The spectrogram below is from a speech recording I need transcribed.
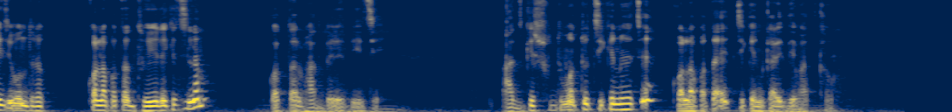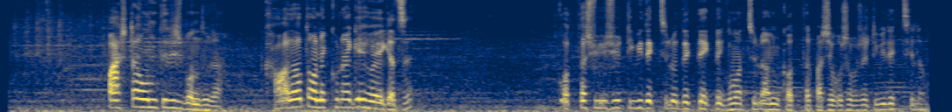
এই যে বন্ধুরা কলা পাতা ধুয়ে রেখেছিলাম কত্তার ভাত বেড়ে দিয়েছি। আজকে শুধুমাত্র চিকেন হয়েছে কলা পাতায় চিকেন কারি দিয়ে ভাত খাও পাঁচটা উনত্রিশ বন্ধুরা, খাওয়া দাওয়া তো অনেকক্ষণ আগেই হয়ে গেছে। কর্তা শুয়ে শুয়ে টিভি দেখছিল, দেখতে দেখতে ঘুমাচ্ছিল, আমি কর্তার পাশে বসে বসে টিভি দেখছিলাম।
